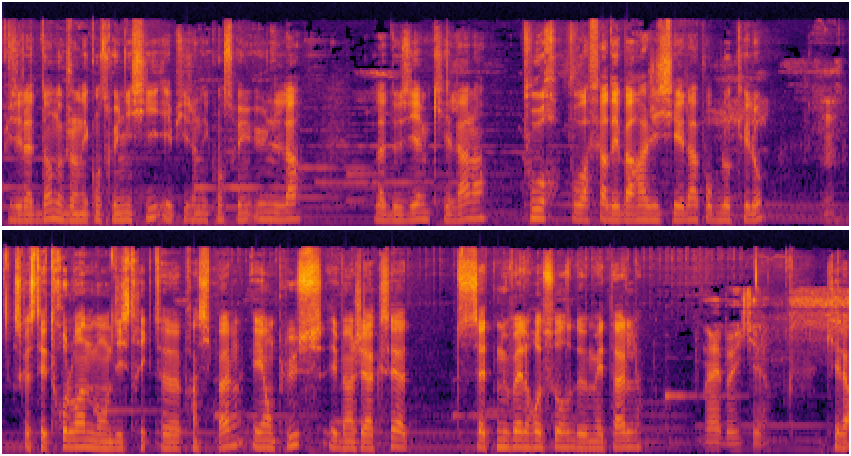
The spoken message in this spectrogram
puiser là-dedans. Donc, j'en ai construit une ici. Et puis, j'en ai construit une là. La deuxième qui est là, là. Pour pouvoir faire des barrages ici et là pour bloquer l'eau. Mhm. Parce que c'était trop loin de mon district euh, principal. Et en plus, eh ben, j'ai accès à cette nouvelle ressource de métal Ouais, bah oui, qui est là. qui est là.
